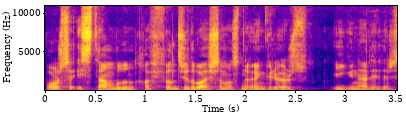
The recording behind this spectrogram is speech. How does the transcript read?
Borsa İstanbul'un hafif alıcılı başlamasını öngörüyoruz. İyi günler dileriz.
